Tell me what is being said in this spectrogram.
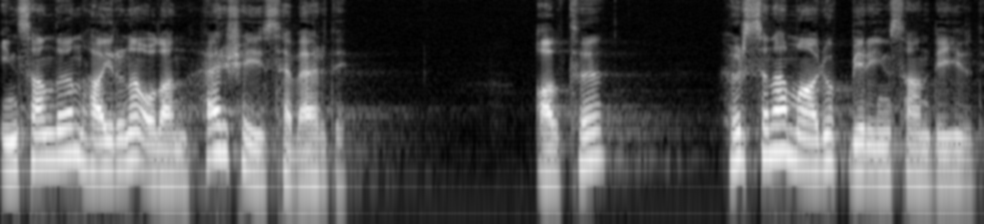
İnsanlığın hayrına olan her şeyi severdi. 6. Hırsına mağlup bir insan değildi.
